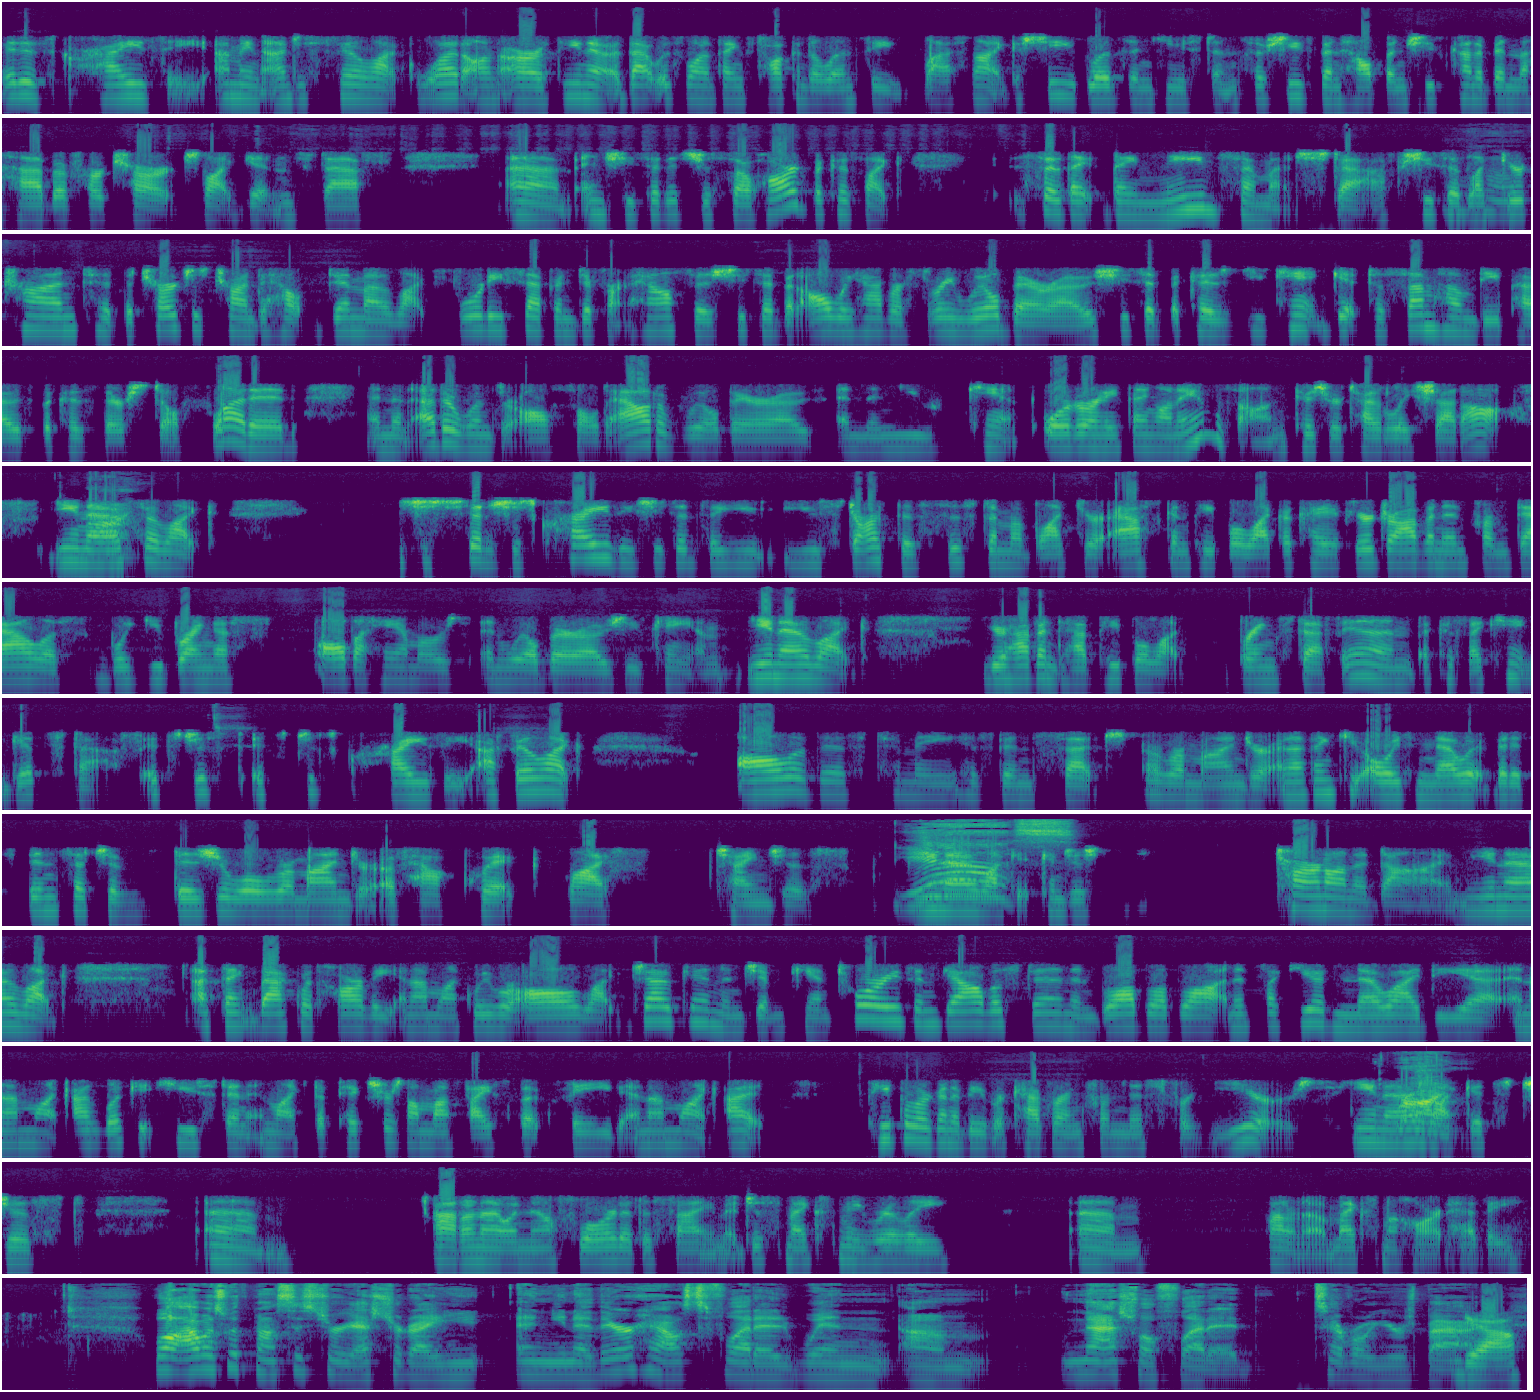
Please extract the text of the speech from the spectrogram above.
It is crazy. I mean, I just feel like what on earth? You know, that was one of the things talking to Lincee last night because she lives in Houston, so she's been helping. She's kind of been the hub of her church, like getting stuff. Um, and she said it's just so hard because like so they they need so much stuff. She said like mm-hmm. you're trying to the church is trying to help demo like 47 different houses. She said but all we have are three wheelbarrows. She said because you can't get to some Home Depots because they're still flooded and then other ones are all sold out of wheelbarrows and then you can't order anything on Amazon because you're totally shut off. You know, Right. so like she said it's just crazy. She said so you you start this system of like you're asking people like okay if you're driving in from Dallas will you bring us all the hammers and wheelbarrows you can you know like you're having to have people like bring stuff in because they can't get stuff. It's just it's just crazy. I feel like all of this to me has been such a reminder and I think you always know it but it's been such a visual reminder of how quick life changes. You know like it can just turn on a dime, you know, like I think back with Harvey and I'm like, we were all like joking and Jim Cantore's in Galveston and blah, blah, blah. And it's like, you had no idea. And I'm like, I look at Houston and like the pictures on my Facebook feed and I'm like, I, people are going to be recovering from this for years, you know, Right. like it's just, um, I don't know. And now Florida the same. It just makes me really, um, I don't know, it makes my heart heavy. Well, I was with my sister yesterday, and you, and, you know their house flooded when um, Nashville flooded several years back. Yeah.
